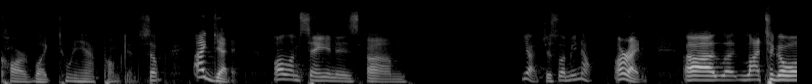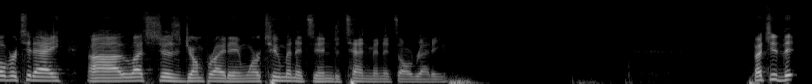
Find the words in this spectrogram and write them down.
carve like two and a half pumpkins. So I get it. All I'm saying is, um, yeah, just let me know. All righty. Uh, lot to go over today. Uh, let's just jump right in. We're two minutes into 10 minutes already. Bet you, th-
